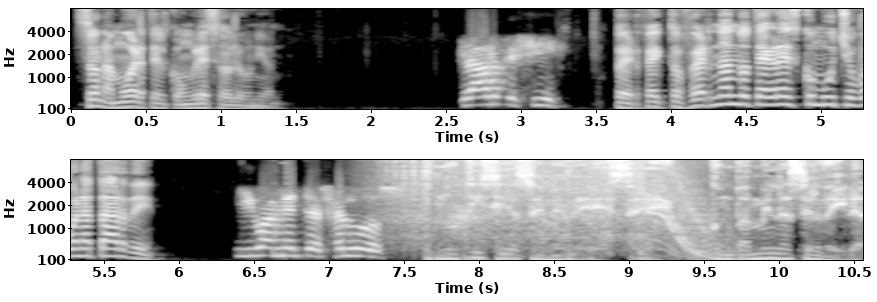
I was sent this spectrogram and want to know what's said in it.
zona muerte el Congreso de la Unión. Claro que sí. Perfecto. Fernando, te agradezco mucho. Buena tarde. Igualmente, saludos. Noticias MBS con Pamela Cerdeira.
